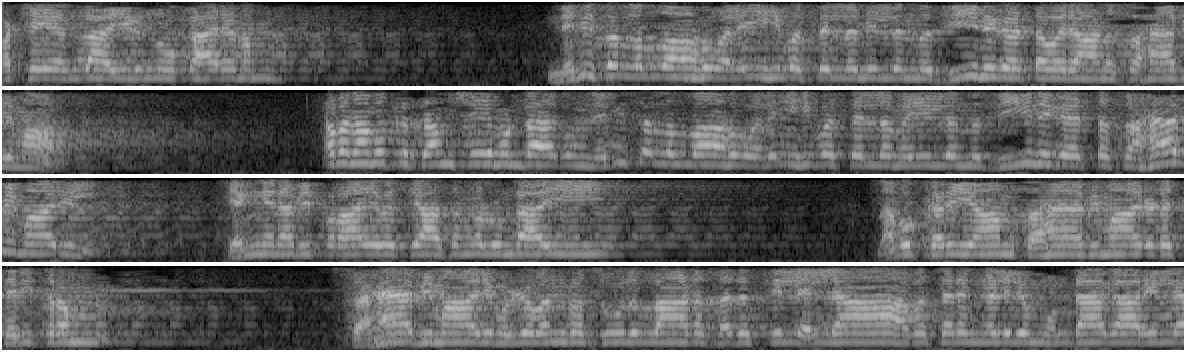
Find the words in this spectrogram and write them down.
പക്ഷേ എന്തായിരുന്നു കാരണം? നബിസല്ലാഹു അലൈഹി വസല്ലമിൽ നിന്ന് ദീന് കേട്ടവരാണ് സഹാബിമാർ അപ്പൊ നമുക്ക് സംശയമുണ്ടാകും നബിസല്ലാഹു അലൈഹി വസല്ലമയിൽ നിന്ന് ദീന് കേട്ട സഹാബിമാരിൽ എങ്ങനെ അഭിപ്രായ വ്യത്യാസങ്ങൾ ഉണ്ടായി നമുക്കറിയാം സഹാബിമാരുടെ ചരിത്രം. സഹാബിമാര് മുഴുവൻ റസൂലുള്ളാടെ സദസ്സിൽ എല്ലാ അവസരങ്ങളിലും ഉണ്ടാകാറില്ല.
